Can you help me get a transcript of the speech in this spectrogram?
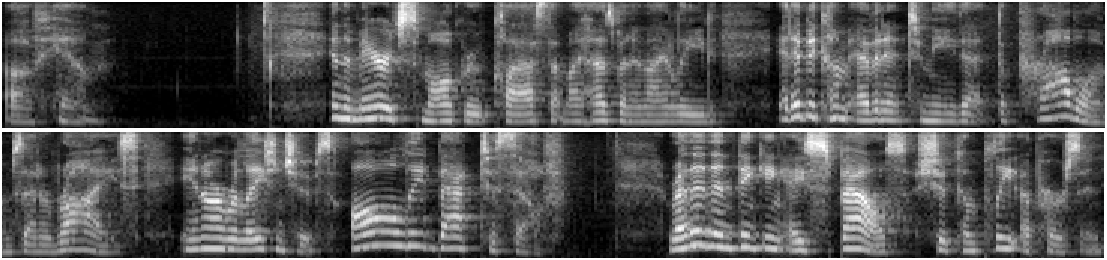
of him. In the marriage small group class that my husband and I lead, it had become evident to me that the problems that arise in our relationships all lead back to self. Rather than thinking a spouse should complete a person,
